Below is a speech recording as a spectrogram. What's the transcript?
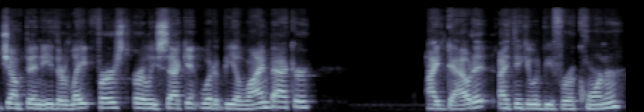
jump in either late first, early second. Would it be a linebacker? I doubt it. I think it would be for a corner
